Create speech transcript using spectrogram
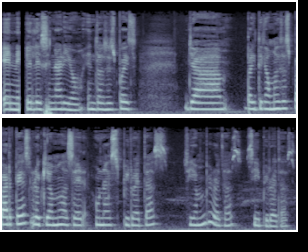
en el escenario. Entonces, pues ya practicamos esas partes, lo que íbamos a hacer unas piruetas, ¿se llaman piruetas? Sí, piruetas.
